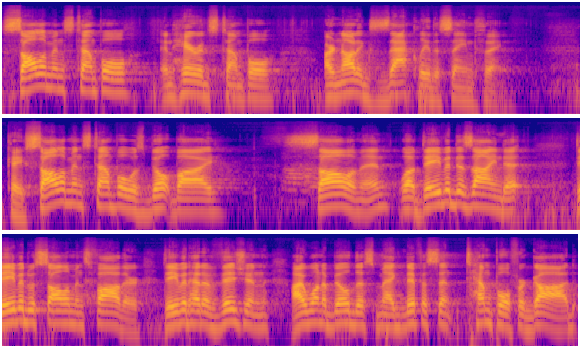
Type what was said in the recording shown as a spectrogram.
Solomon's temple and Herod's temple are not exactly the same thing. Okay, Solomon's temple was built by Solomon. Well, David designed it. David was Solomon's father. David had a vision. I want to build this magnificent temple for God.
